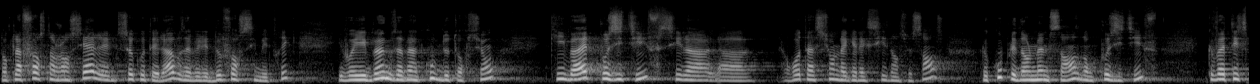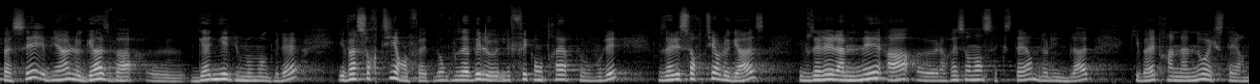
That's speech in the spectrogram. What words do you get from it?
Donc la force tangentielle est de ce côté-là, vous avez les deux forces symétriques. Et vous voyez bien que vous avez un couple de torsion qui va être positif si la, rotation de la galaxie est dans ce sens. Le couple est dans le même sens, donc positif. Que va-t-il se passer? Eh bien, le gaz va euh, gagner du moment angulaire et va sortir en fait. Donc vous avez l'effet contraire que vous voulez. Vous allez sortir le gaz et vous allez l'amener à euh, la résonance externe de Lindblad, qui va être un anneau externe.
